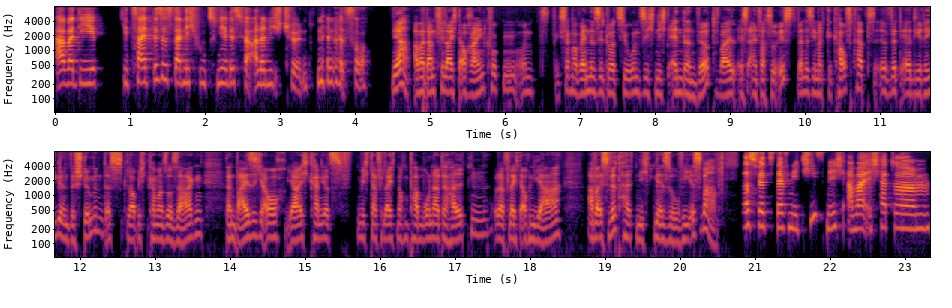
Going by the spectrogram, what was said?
Aber die, die Zeit, bis es dann nicht funktioniert, ist für alle nicht schön, nennen wir es so. Ja, aber dann vielleicht auch reingucken und ich sag mal, wenn eine Situation sich nicht ändern wird, weil es einfach so ist, wenn es jemand gekauft hat, äh, wird er die Regeln bestimmen, das glaube ich, kann man so sagen, dann weiß ich auch, ja, ich kann jetzt mich da vielleicht noch ein paar Monate halten oder vielleicht auch ein Jahr, aber es wird halt nicht mehr so, wie es war. Das wird es definitiv nicht, aber ich hatte ähm,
